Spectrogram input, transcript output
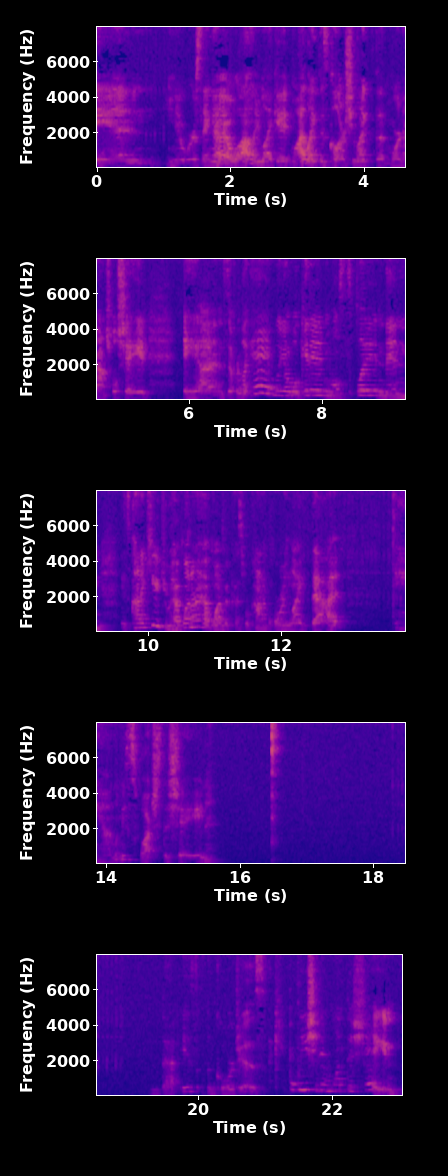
and you know we are saying oh well I don't even like it well I like this color she liked the more natural shade and so we're like hey well you know we'll get it and we'll split it and then it's kind of cute you have one I have one because we're kind of corny like that and let me swatch the shade. That is gorgeous. I can't believe she didn't want this shade.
